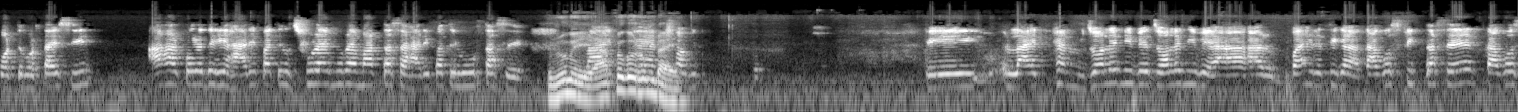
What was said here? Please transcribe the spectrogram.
পড়তে পড়তে আইসি আহার পরে দেখি হাড়ি পাতিল ছুড়াই মুড়াই মারতাছে হাড়ি পাতিল উড়তাছে। রুমে আপনাকে রুমটায় এই লাইট ফ্যান জলে নিবে জলে নিবে আর বাইরে থেকে কাগজ টিকতাছে কাগজ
